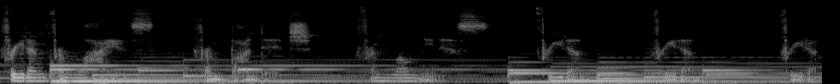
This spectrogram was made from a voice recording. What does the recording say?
freedom from lies, from bondage, from loneliness. Freedom, freedom, freedom.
